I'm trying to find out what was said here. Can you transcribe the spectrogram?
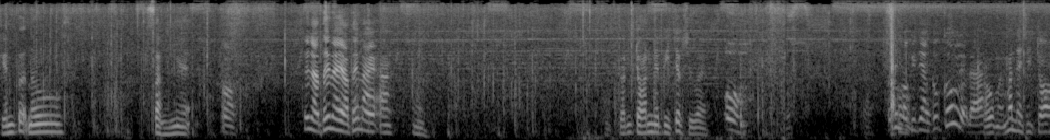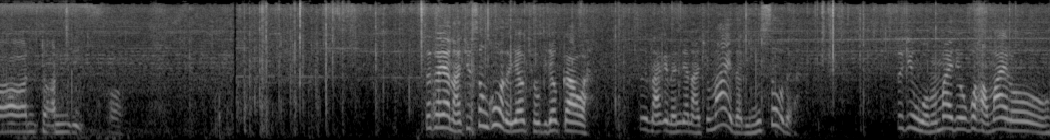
天不都省嘅。哦 ，thế nào thế này à thế này à? Ừ. Tròn tròn này bị chấp sửa. Ồ. Nhưng mà cái đèn câu câu vậy đã. Ồ, mà mắt này thì tròn tròn đi. 这个要拿去送货的要求比较高啊，是拿给人家拿去卖的，零售的。最近我们卖就不好卖喽。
